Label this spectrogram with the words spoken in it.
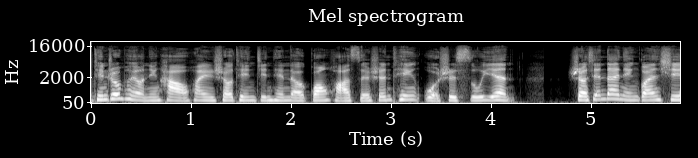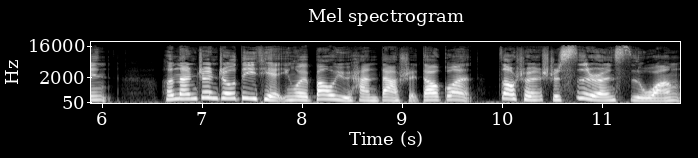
听众朋友，您好，欢迎收听今天的《光华随身听》，我是苏燕。首先带您关心，河南郑州地铁因为暴雨和大水倒灌，造成十四人死亡。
